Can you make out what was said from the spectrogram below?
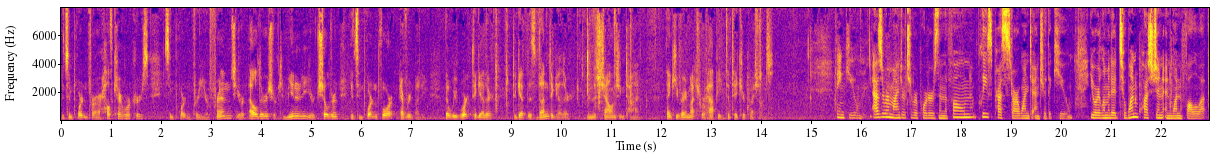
It's important for our healthcare workers. It's important for your friends, your elders, your community, your children. It's important for everybody that we work together to get this done together in this challenging time. Thank you very much. We're happy to take your questions. Thank you. As a reminder to reporters in the phone, please press star one to enter the queue. You are limited to one question and one follow up.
